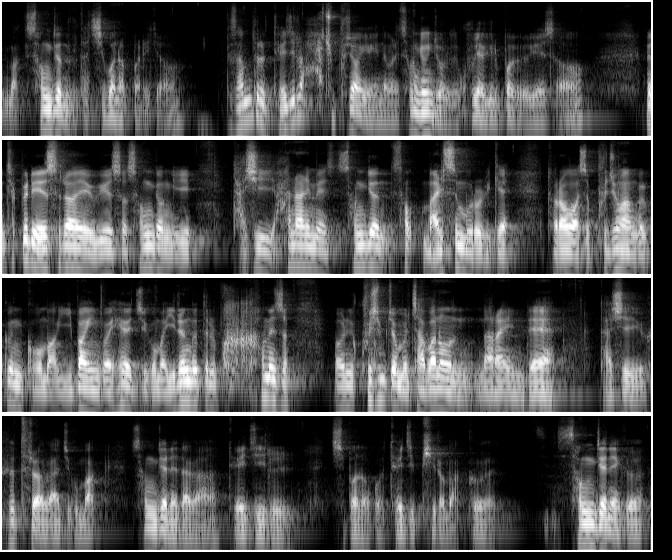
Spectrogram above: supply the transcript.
막 성전으로 다 집어넣어 버리죠. 그 사람들은 돼지를 아주 부정하게 여긴단 말이에요. 성경적으로 구약 율법에 의해서 특별히 에스라에 의해서 성경이 다시 하나님의 성전 성, 말씀으로 이렇게 돌아와서 부정한 걸 끊고 막 이방인과 헤어지고 막 이런 것들을 막 하면서 어느 구심점을 잡아놓은 나라인데 다시 흐트러 가지고 막 성전에다가 돼지를 집어넣고 돼지 피로 막 그 성전의 그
